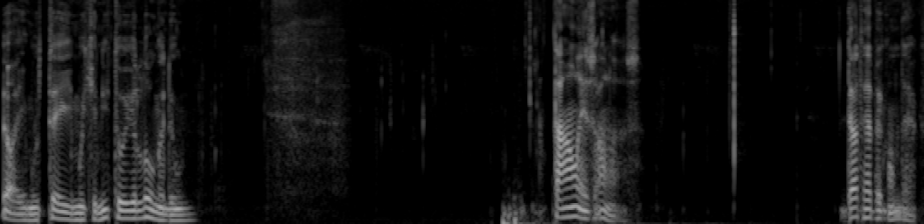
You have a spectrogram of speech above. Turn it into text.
Ja, je moet thee moet je niet door je longen doen. Taal is alles. Dat heb ik ontdekt.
